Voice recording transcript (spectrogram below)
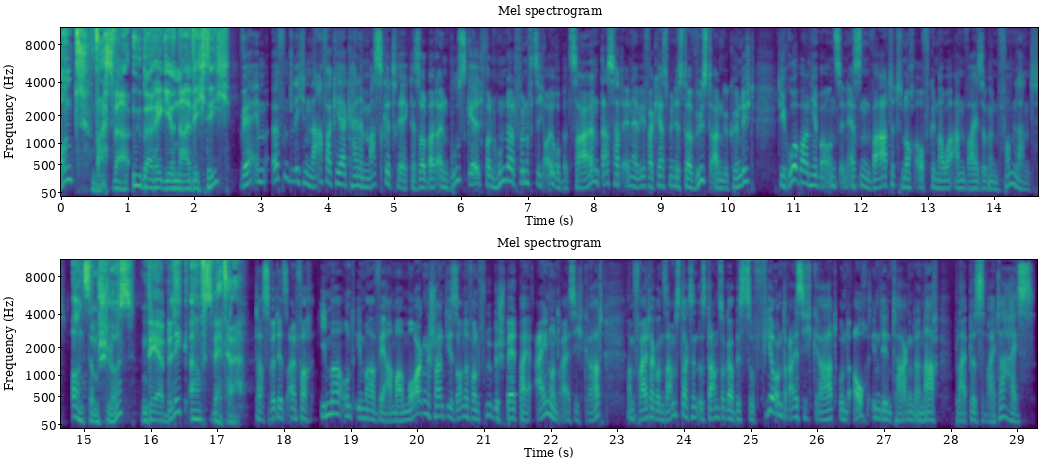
Und was war überregional wichtig? Wer im öffentlichen Nahverkehr keine Maske trägt, der soll bald ein Bußgeld von 150 Euro bezahlen. Das hat NRW-Verkehrsminister Wüst angekündigt. Die Ruhrbahn hier bei uns in Essen wartet noch auf genaue Anweisungen vom Land. Und zum Schluss der Blick aufs Wetter. Das wird jetzt einfach immer und immer wärmer. Morgen scheint die Sonne von früh bis spät bei 31 Grad. Am Freitag und Samstag sind es dann sogar bis zu 34 Grad und auch in den Tagen danach bleibt es weiter heiß.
